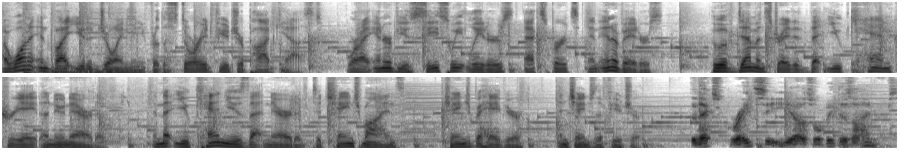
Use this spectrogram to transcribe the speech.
I want to invite you to join me for the Storied Future podcast, where I interview C suite leaders, experts, and innovators who have demonstrated that you can create a new narrative and that you can use that narrative to change minds, change behavior, and change the future. The next great CEOs will be designers.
